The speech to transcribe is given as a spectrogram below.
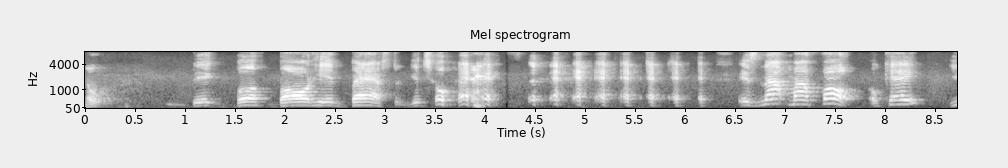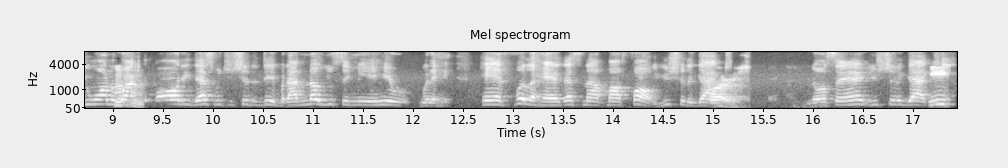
nope. Big buff bald head bastard, get your ass. It's not my fault, okay? You want to rock the baldy? That's what you should have did. But I know you see me in here with a head full of hair. That's not my fault. You should have got. You know what I'm saying? You should have got. He,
